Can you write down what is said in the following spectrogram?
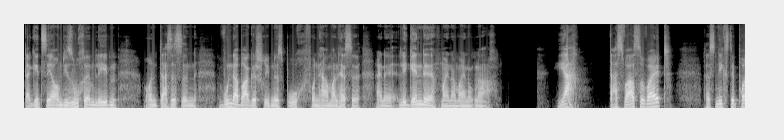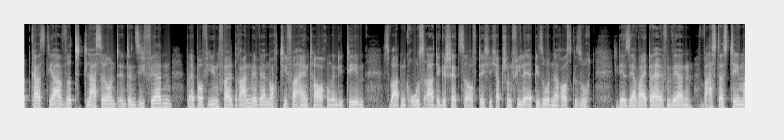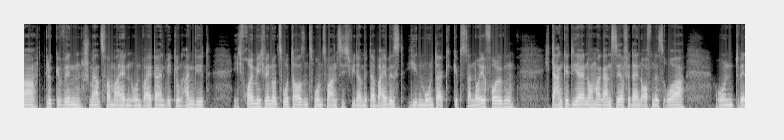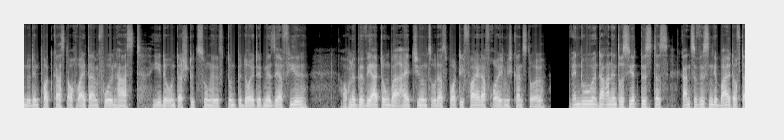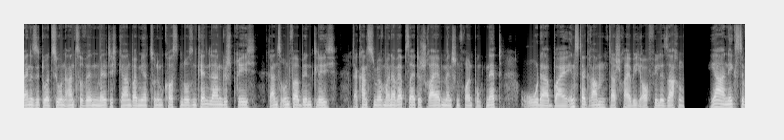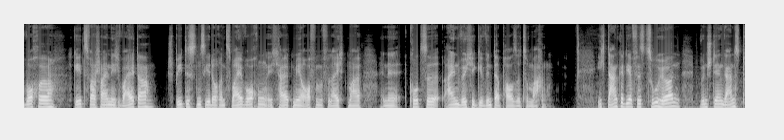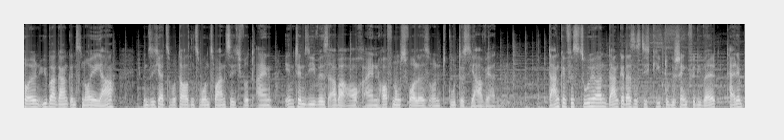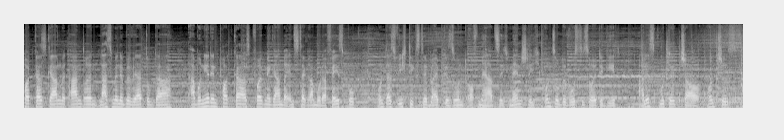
Da geht es sehr um die Suche im Leben und das ist ein wunderbar geschriebenes Buch von Hermann Hesse. Eine Legende meiner Meinung nach. Ja, das war's soweit. Das nächste Podcast-Jahr wird klasse und intensiv werden. Bleib auf jeden Fall dran. Wir werden noch tiefer eintauchen in die Themen. Es warten großartige Schätze auf dich. Ich habe schon viele Episoden herausgesucht, die dir sehr weiterhelfen werden, was das Thema Glück gewinnen, Schmerz vermeiden und Weiterentwicklung angeht. Ich freue mich, wenn du 2022 wieder mit dabei bist. Jeden Montag gibt es dann neue Folgen. Ich danke dir nochmal ganz sehr für dein offenes Ohr. Und wenn du den Podcast auch weiterempfohlen hast, jede Unterstützung hilft und bedeutet mir sehr viel. Auch eine Bewertung bei iTunes oder Spotify, da freue ich mich ganz doll. Wenn du daran interessiert bist, das ganze Wissen geballt auf deine Situation anzuwenden, melde dich gern bei mir zu einem kostenlosen Kennenlerngespräch ganz unverbindlich. Da kannst du mir auf meiner Webseite schreiben, menschenfreund.net oder bei Instagram, da schreibe ich auch viele Sachen. Ja, nächste Woche geht es wahrscheinlich weiter, spätestens jedoch in zwei Wochen. Ich halte mir offen, vielleicht mal eine kurze einwöchige Winterpause zu machen. Ich danke dir fürs Zuhören, wünsche dir einen ganz tollen Übergang ins neue Jahr bin sicher, 2022 wird ein intensives, aber auch ein hoffnungsvolles und gutes Jahr werden. Danke fürs Zuhören, danke, dass es dich gibt, du Geschenk für die Welt. Teil den Podcast gern mit anderen, lass mir eine Bewertung da, abonniere den Podcast, folge mir gern bei Instagram oder Facebook und das Wichtigste, bleib gesund, offenherzig, menschlich und so bewusst es heute geht. Alles Gute, ciao und tschüss.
